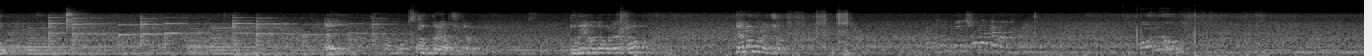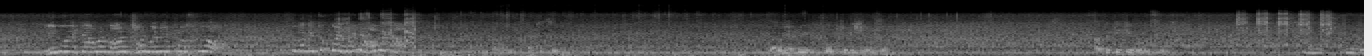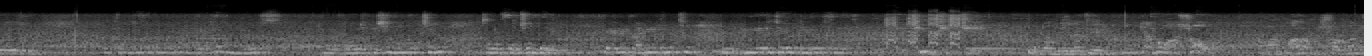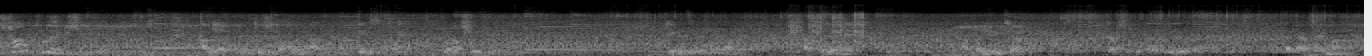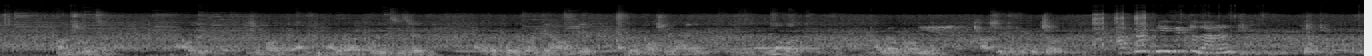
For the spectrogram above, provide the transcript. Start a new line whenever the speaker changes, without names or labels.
চুপ এই চুপ করে আছো কেন? তুমি কথা বলেছ? কেন বলেছ?
এখন বলছো না কেন তুমি? বলো।
রিমু এটা আমার মান সম্মানের প্রশ্ন। তোমাকে চুপ করে হবে না।
আমি আপনি কোর্ট থেকে শুনেছেন? আপনাকে কে বলেছে
বেশি মনে হচ্ছিল, আমার পছন্দ হয়নি। তাই আমি বাড়ি বলেছি বিয়ে হয়েছিল ডিভোর্স হয়েছে
ছি ছি তোমরা মেয়েরা যে এর ভিতরে কেন আসো? আমার মান, সম্মান সব ধুলোয় মিশে দেবে
আমরা আপনি উত্তেজিত হবেন না প্লিজ কোনো অসুবিধা ঠিক আছে আসলে আপনাদের ইচ্ছা তার সাথে তার তাকে আপনি মা- মানুষ করেছেন। আমাদের কিছু বলে আমরা বলেছি যে আমাদের পরিবারকে, আমাকে আপনাদের পছন্দ হয়নি। বাবা, আমরা বরং থেকে, চল।
আপনার প্লিজ একটু দাঁড়ান।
